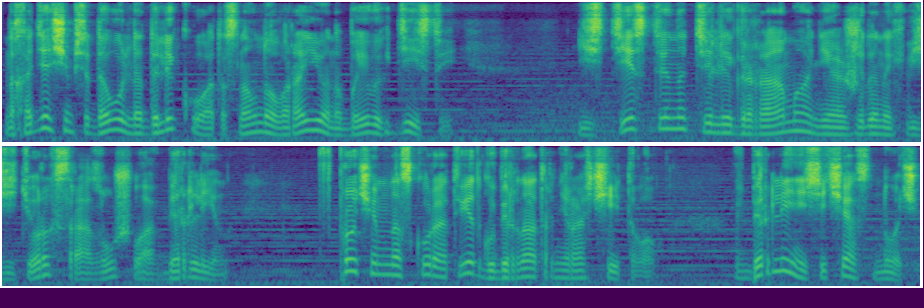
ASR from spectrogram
находящемся довольно далеко от основного района боевых действий? Естественно, телеграмма о неожиданных визитерах сразу ушла в Берлин. Впрочем, на скорый ответ губернатор не рассчитывал. В Берлине сейчас ночь,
